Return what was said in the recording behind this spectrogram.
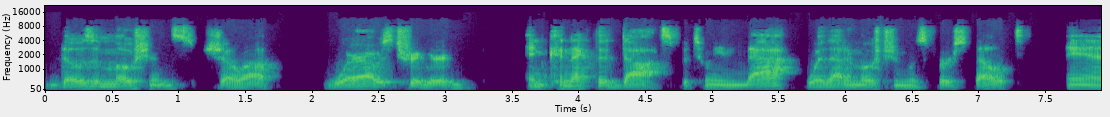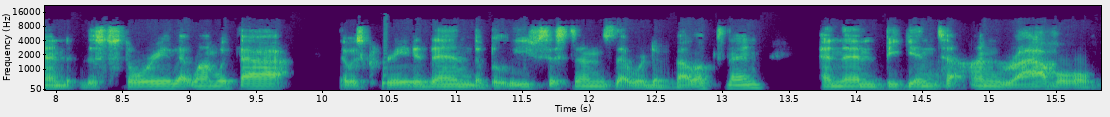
those emotions show up where I was triggered and connect the dots between that, where that emotion was first felt, and the story that went with that, that was created then, the belief systems that were developed then, and then begin to unravel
